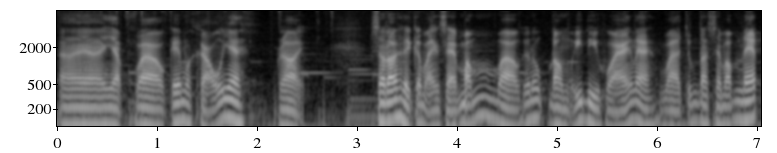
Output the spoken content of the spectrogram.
à, nhập vào cái mật khẩu nha. Rồi. sau đó thì các bạn sẽ bấm vào cái nút đồng ý điều khoản nè và chúng ta sẽ bấm next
